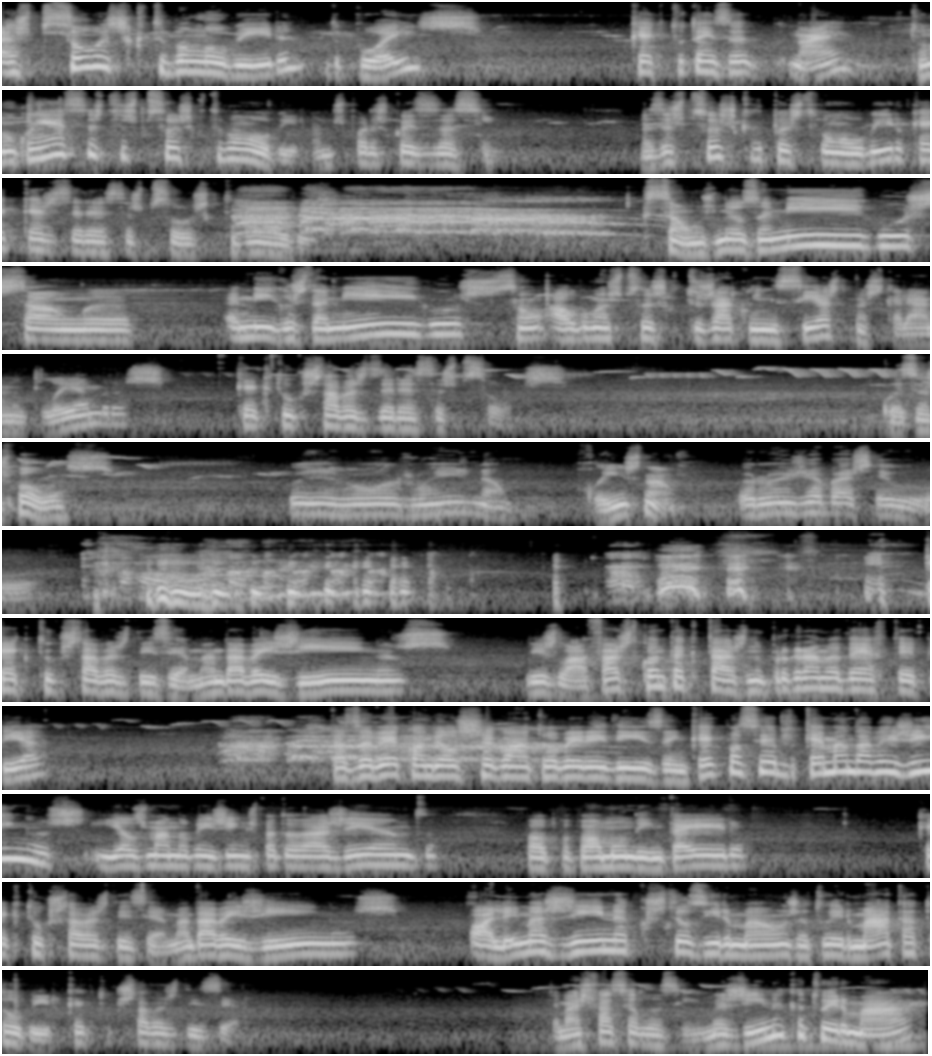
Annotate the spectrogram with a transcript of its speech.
As pessoas que te vão ouvir depois, o que é que tu tens a. Não é? Tu não conheces estas pessoas que te vão ouvir, vamos pôr as coisas assim. Mas as pessoas que depois te vão ouvir, o que é que queres dizer a essas pessoas que te vão ouvir? Que são os meus amigos, são eh, amigos de amigos, são algumas pessoas que tu já conheceste, mas se calhar não te lembras. O que é que tu gostavas de dizer a essas pessoas? Coisas boas. Coisas boas, ruins, não. Ruins não. Ruins já vai ser boa. O que é que tu gostavas de dizer? Mandar beijinhos. Diz lá, faz de conta que estás no programa da RTP Estás a ver quando eles chegam à tua beira e dizem: Quer que você quer mandar beijinhos? E eles mandam beijinhos para toda a gente, para, o- para o mundo inteiro. O que é que tu gostavas de dizer? Mandar beijinhos? Olha, imagina que os teus irmãos, a tua irmã está-te a ouvir. O que é que tu gostavas de dizer? É mais fácil assim. Imagina que a tua irmã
